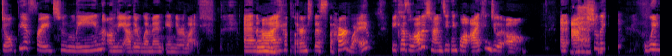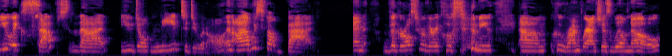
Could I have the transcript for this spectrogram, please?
don't be afraid to lean on the other women in your life. And mm. i have learned this the hard way because a lot of times you think well i can do it all. And actually when you accept that you don't need to do it all and i always felt bad. And the girls who are very close to me um, who run branches will know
